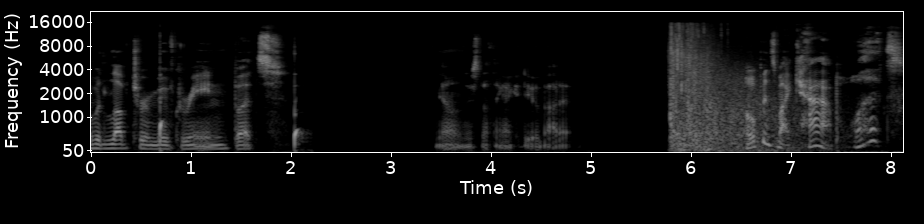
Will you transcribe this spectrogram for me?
I would love to remove green, but you know, there's nothing I could do about it. Opens my cap. What?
